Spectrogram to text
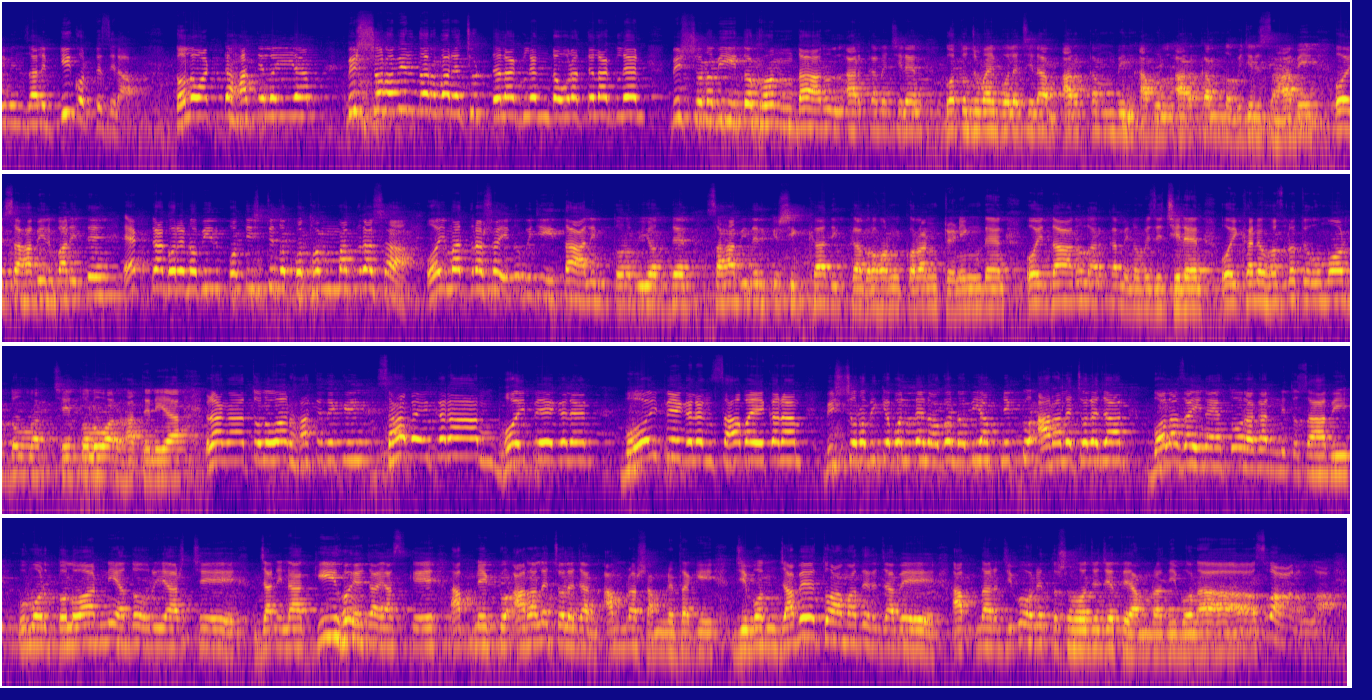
কি করতেছিলাম? তলোয়ারটা হাতে লইয়া বিশ্বনবীর দরবারে ছুটতে লাগলেন, দৌড়াতে লাগলেন। বিশ্বনবী তখন দারুল আরকামে ছিলেন। গত জুমায় বলেছিলাম, আরকাম বিন আবুল আরকাম নবীজির সাহাবী। ওই সাহাবীর বাড়িতে একটা করে নবীর প্রতিষ্ঠিত প্রথম মাদ্রাসা। ওই মাদ্রাসায় নবীজি তালিম তরবিয়ত দেন, সাহাবিদেরকে শিক্ষা দীক্ষা গ্রহণ করান, ট্রেনিং দেন। ওই দারুল আরকামে নবীজি ছিলেন। ওইখানে হজরত উমর দৌড়াচ্ছে তলোয়ার হাতে নিয়া। রাঙা তলোয়ার হাতে দেখে সাহাবায়ে কারাম ভয় পেয়ে গেলেন। ভয় পেয়ে গেলেন সাহাবায়ে কারাম। বিশ্বনবীকে বললেন, ওগো নবী, আপনি একটু আড়ালে চলে যান। বলা যায় না, এত রাগান্বিত সাহাবী। উমর তলোয়ার নিয়ে দৌড়িয়ে আসছে। জানি না কি হয়ে যায় আজকে। আপনি একটু আড়ালে চলে যান, আমরা সামনে থাকি। জীবন যাবে তো আমাদের যাবে। আপনার জীবন এত সহজে যেতে আমরা দিব না।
